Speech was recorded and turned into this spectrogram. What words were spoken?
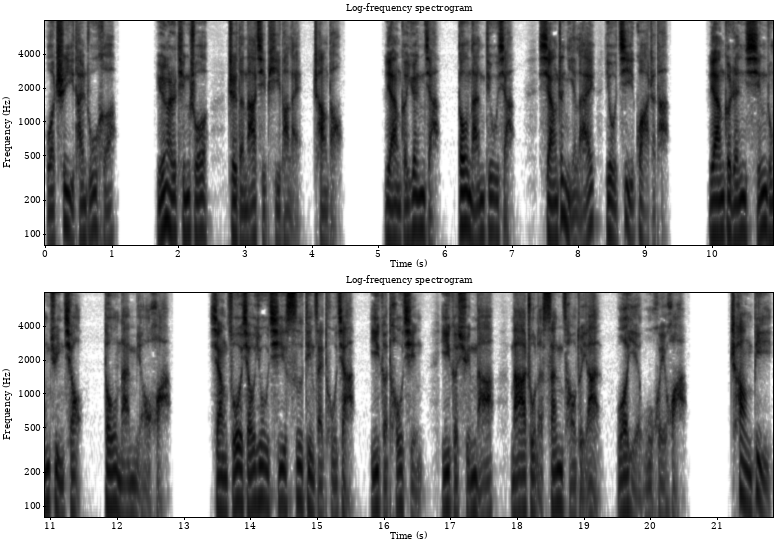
我吃一坛如何？云儿听说，只得拿起琵琶来唱道：“两个冤家都难丢下，想着你来又记挂着他。两个人形容俊俏，都难描画。像左小右妻私定在图架，一个偷情，一个寻拿，拿住了三曹对岸，我也无回话。”唱毕，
